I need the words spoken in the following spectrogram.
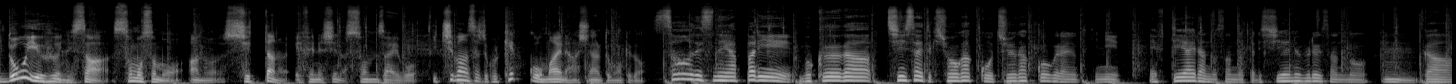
どういうふうにさ、そもそもあの知ったの？FNC の存在を。一番最初これ結構前の話になると思うけど。そうですね。やっぱり僕が小さい時小学校中学校ぐらいの時に FT アイランドさんだったり CN ブルーさんのうん。が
